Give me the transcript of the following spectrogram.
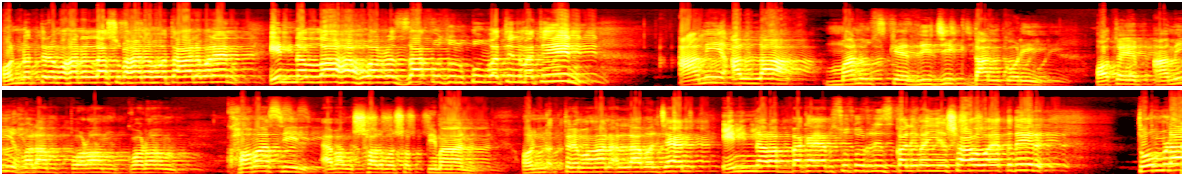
অন্যত্র মহান আল্লাহ সুবহানাহু ওয়া তাআলা বলেন, ইন্নাল্লাহা হুয়ার রাজ্জাকু যুল কুওয়াতিল মাতিন। আমি আল্লাহ মানুষকে রিজিক দান করি, অতএব আমি হলাম পরম করম, ক্ষমাশীল এবং সর্বশক্তিমান। অন্যত্র মহান আল্লাহ বলছেন, ইন্না রাব্বাকা ইয়াবসুতুর রিজকা লিমান ইয়াশাউ ওয়া ইয়াকদির। তোমরা,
